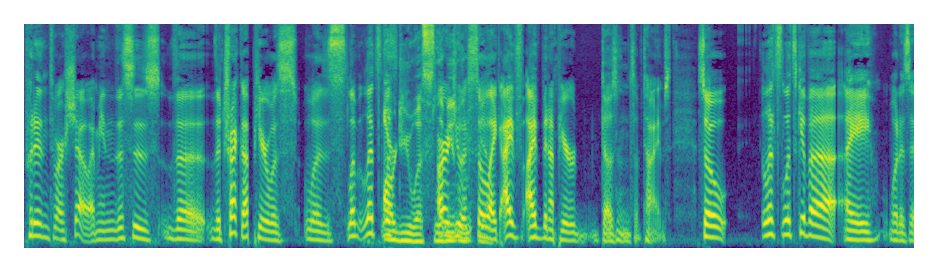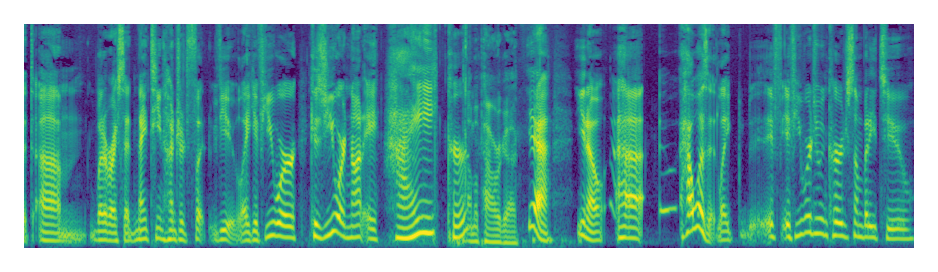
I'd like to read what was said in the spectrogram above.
put into our show? I mean, this is the the trek up here was was let, let's, let's Arduous, let arduous. let me- so yeah. like I've I've been up here dozens of times. So let's let's give a a what is it? Um, whatever I said, nineteen hundred foot view. Like if you were because you are not a hiker. I'm a power guy. Yeah. You know, uh, how was it? Like if if you were to encourage somebody to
